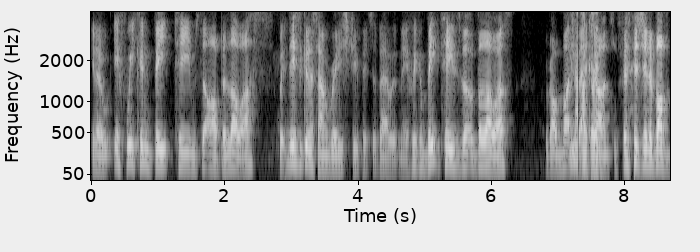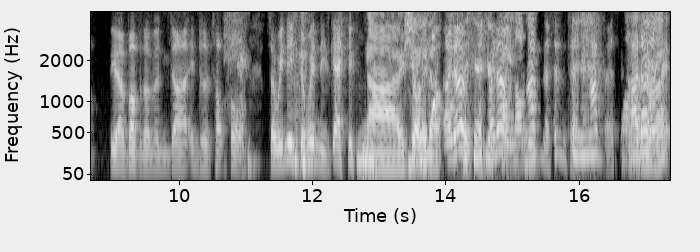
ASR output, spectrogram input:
you know, if we can beat teams that are below us, this is going to sound really stupid, so bear with me. If we can beat teams that are below us, we've got a much No, I better agree. chance of finishing above, you know, above them and uh, into the top four. So we need to win these games. No, surely not. I know, I know. Great It's madness, isn't it? It's madness. I know, right?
